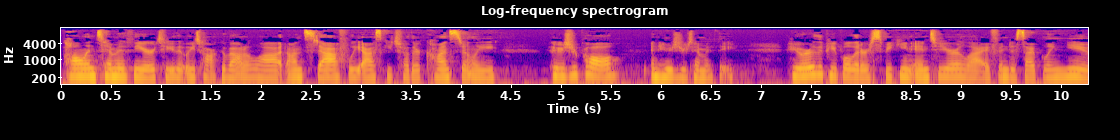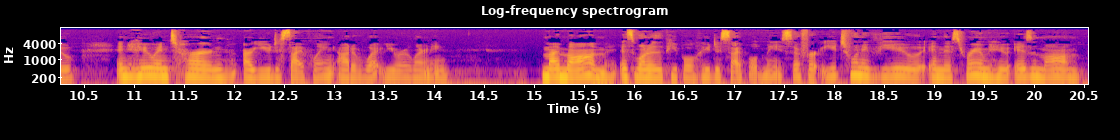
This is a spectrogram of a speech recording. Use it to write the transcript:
Paul and Timothy are two that we talk about a lot. On staff, we ask each other constantly who's your Paul and who's your Timothy? Who are the people that are speaking into your life and discipling you? And who in turn are you discipling out of what you are learning? My mom is one of the people who discipled me. So, for each one of you in this room who is a mom,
